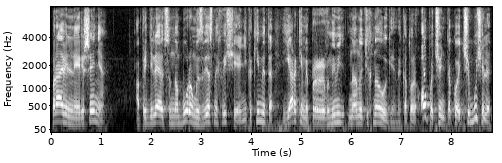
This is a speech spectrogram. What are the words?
правильные решения определяются набором известных вещей, а не какими-то яркими прорывными нанотехнологиями, которые, опа, что-нибудь такое отчебучили,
